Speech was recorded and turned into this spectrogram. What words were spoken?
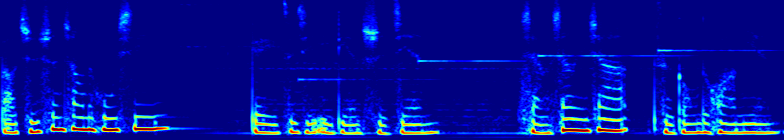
保持顺畅的呼吸，给自己一点时间，想象一下子宫的画面，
